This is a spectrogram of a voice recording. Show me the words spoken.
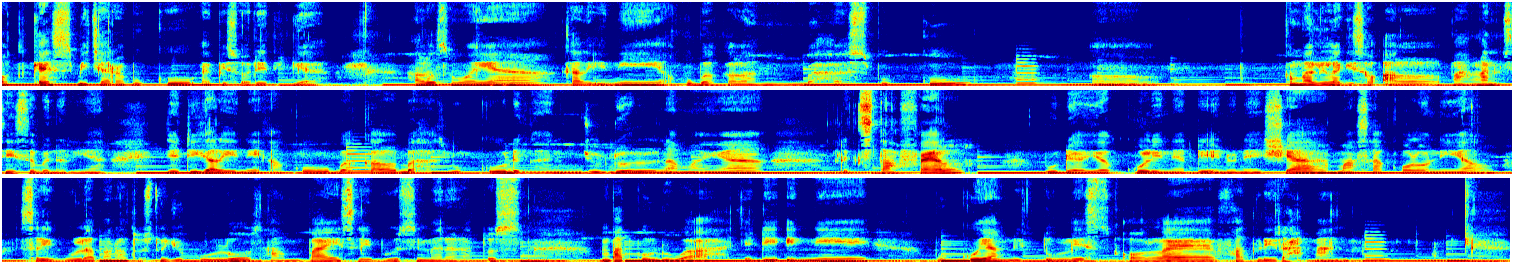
podcast Bicara Buku episode 3 Halo semuanya, kali ini aku bakalan bahas buku. Uh, Kembali lagi soal pangan sih sebenarnya. Jadi kali ini aku bakal bahas buku dengan judul namanya Rich Tafel Budaya Kuliner di Indonesia Masa Kolonial 1870 sampai 1942. Jadi ini buku yang ditulis oleh Fadli Rahman.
